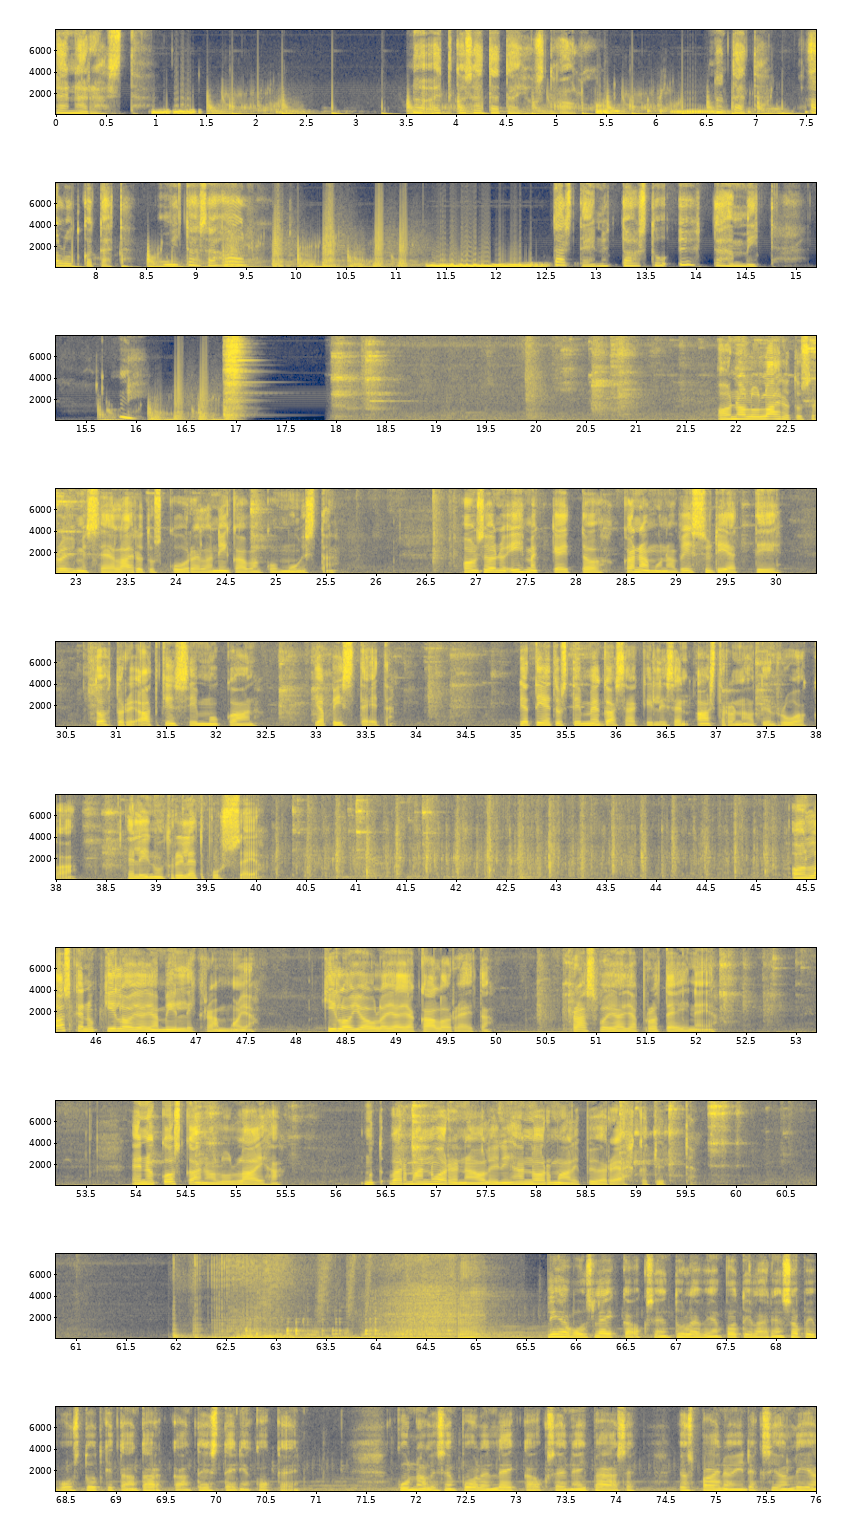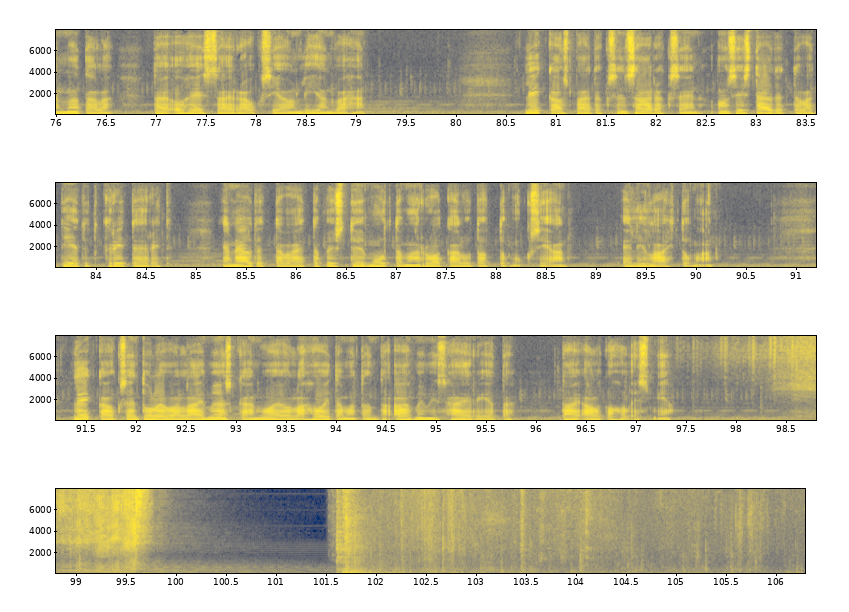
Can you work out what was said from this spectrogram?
Mikä närästää? No etkö sä tätä just halua? No tätä. Haluatko tätä? Mitä sä haluat? Tästä ei nyt taas tuu yhtään mitään. Niin. Olen ollut laihdutusryhmissä ja laihdutuskuureilla niin kauan kuin muistan. Olen syönyt ihmekeittoa, kananmunan vissydiettiä, tohtori Atkinsin mukaan ja pisteitä. Ja tietysti megasäkillisen astronautin ruokaa, eli Nutrilet-pusseja. Olen laskenut kiloja ja milligrammoja, kilojouleja ja kaloreita, rasvoja ja proteiineja. En ole koskaan ollut laiha, mutta varmaan nuorena olin ihan normaali pyöreähkö tyttö. Lihavuusleikkaukseen tulevien potilaiden sopivuus tutkitaan tarkkaan testein ja kokein. Kunnallisen puolen leikkaukseen ei pääse, jos painoindeksi on liian matala tai oheissairauksia on liian vähän. Leikkauspäätöksen saadakseen on siis täytettävä tietyt kriteerit ja näytettävä, että pystyy muuttamaan ruokailutottumuksiaan, eli laihtumaan. Leikkaukseen tulevalla ei myöskään voi olla hoitamatonta ahmimishäiriötä tai alkoholismia.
